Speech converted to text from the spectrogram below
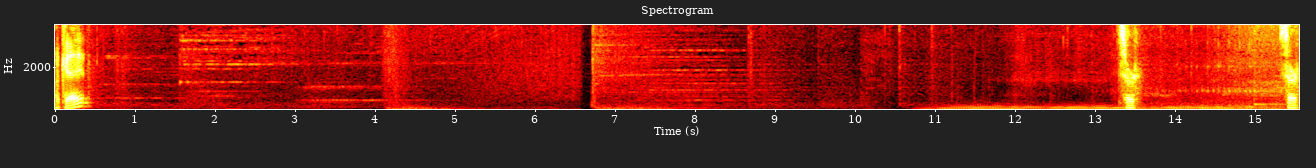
Okay. Sir? Sir?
